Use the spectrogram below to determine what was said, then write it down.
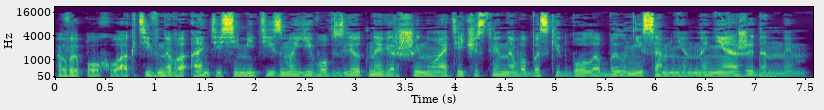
В эпоху активного антисемитизма его взлет на вершину отечественного баскетбола был, несомненно, неожиданным.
